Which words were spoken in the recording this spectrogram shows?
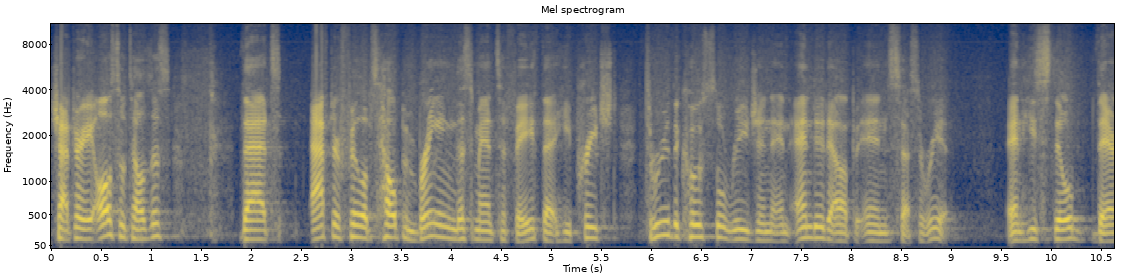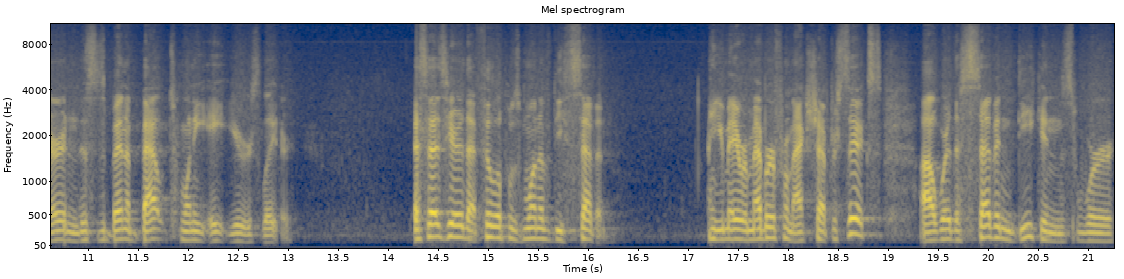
Chapter 8 also tells us that after Philip's help in bringing this man to faith, that he preached through the coastal region and ended up in Caesarea and he's still there, and this has been about 28 years later. It says here that Philip was one of the seven. And You may remember from Acts chapter 6, uh, where the seven deacons were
